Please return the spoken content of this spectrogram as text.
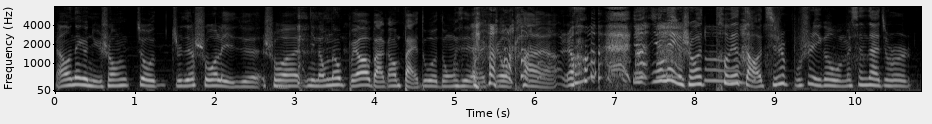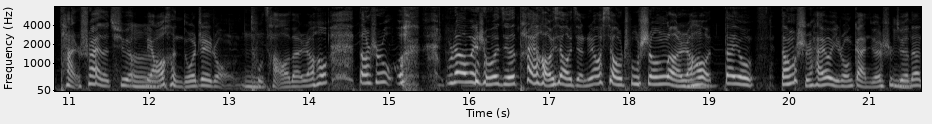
然后那个女生就直接说了一句：“说你能不能不要把刚百度的东西 给我看啊？”然后，因为因为那个时候特别早，其实不是一个我们现在就是坦率的去嗯聊很多这种吐槽的。然后当时我不知道为什么觉得太好笑，简直要笑出声了。然后但又当时还有一种感觉是觉得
